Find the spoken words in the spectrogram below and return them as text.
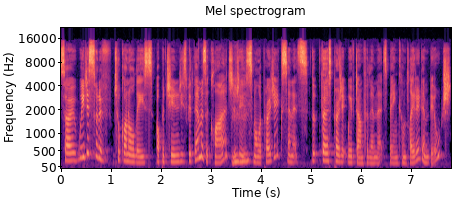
So we just sort of took on all these opportunities with them as a client to do mm-hmm. smaller projects. And it's the first project we've done for them that's been completed and built.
